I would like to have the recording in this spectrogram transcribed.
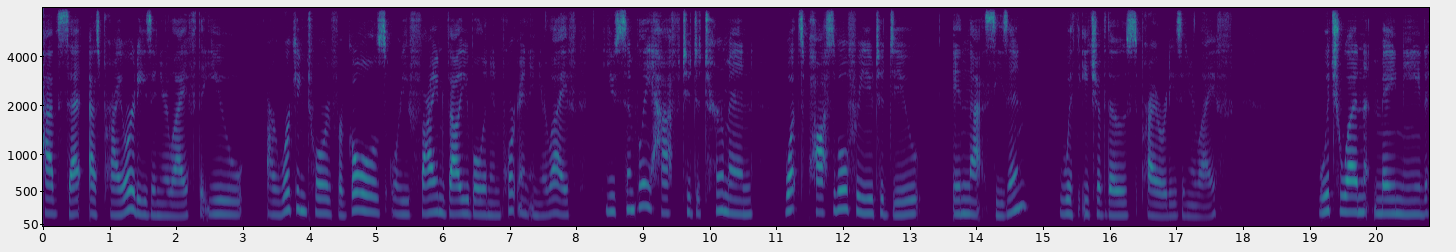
have set as priorities in your life that you are working toward for goals or you find valuable and important in your life, you simply have to determine what's possible for you to do in that season with each of those priorities in your life. Which one may need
